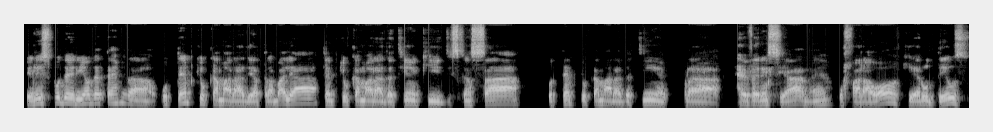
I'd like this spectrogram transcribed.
eles poderiam determinar o tempo que o camarada ia trabalhar, o tempo que o camarada tinha que descansar, o tempo que o camarada tinha para reverenciar né, o faraó, que era o deus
